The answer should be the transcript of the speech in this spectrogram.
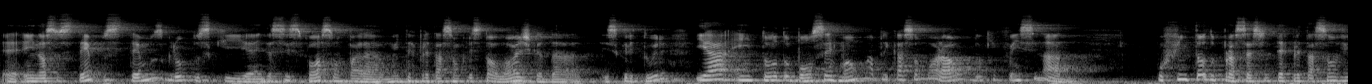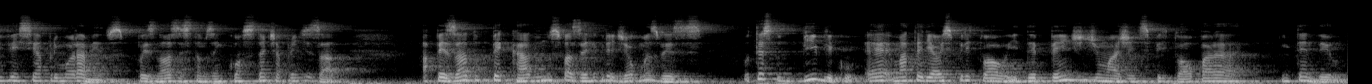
É, em nossos tempos, temos grupos que ainda se esforçam para uma interpretação cristológica da Escritura e há em todo bom sermão uma aplicação moral do que foi ensinado. Por fim, todo o processo de interpretação vivencia aprimoramentos, pois nós estamos em constante aprendizado, apesar do pecado nos fazer regredir algumas vezes. O texto bíblico é material espiritual e depende de um agente espiritual para entendê-lo.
